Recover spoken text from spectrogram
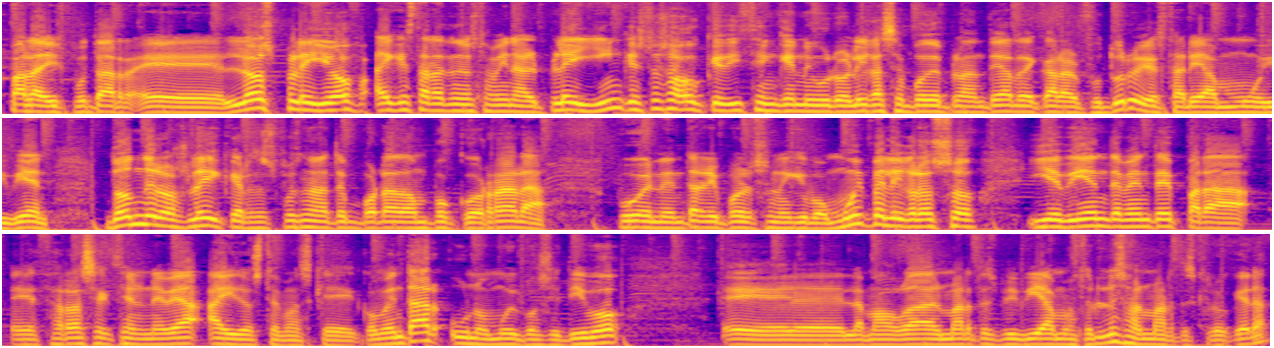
para disputar eh, los playoffs. Hay que estar atentos también al play-in, que esto es algo que dicen que en Euroliga se puede plantear de cara al futuro y estaría muy bien. Donde los Lakers, después de una temporada un poco rara, pueden entrar y ponerse un equipo muy peligroso. Y evidentemente, para eh, cerrar sección NBA, hay dos temas que comentar. Uno muy positivo. Eh, la madrugada del martes vivíamos, del lunes al martes creo que era,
